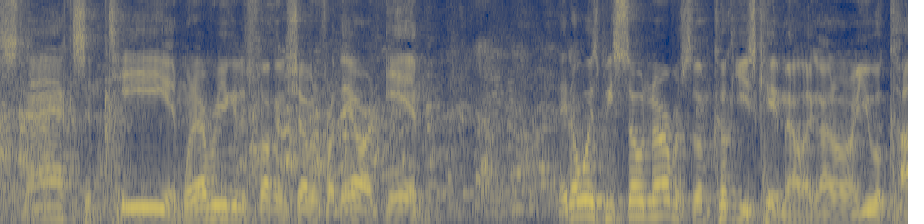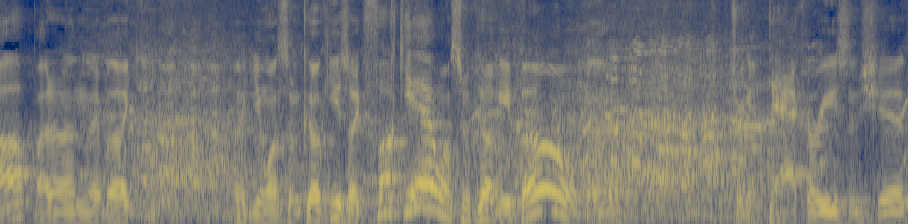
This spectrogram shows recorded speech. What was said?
snacks and tea and whatever you can just fucking shove in front. They are in. They'd always be so nervous when cookies came out. Like, I don't know, are you a cop? I don't know. And they'd be like, like, you want some cookies? Like, fuck yeah, I want some cookie. Boom. And drinking daiquiris and shit.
